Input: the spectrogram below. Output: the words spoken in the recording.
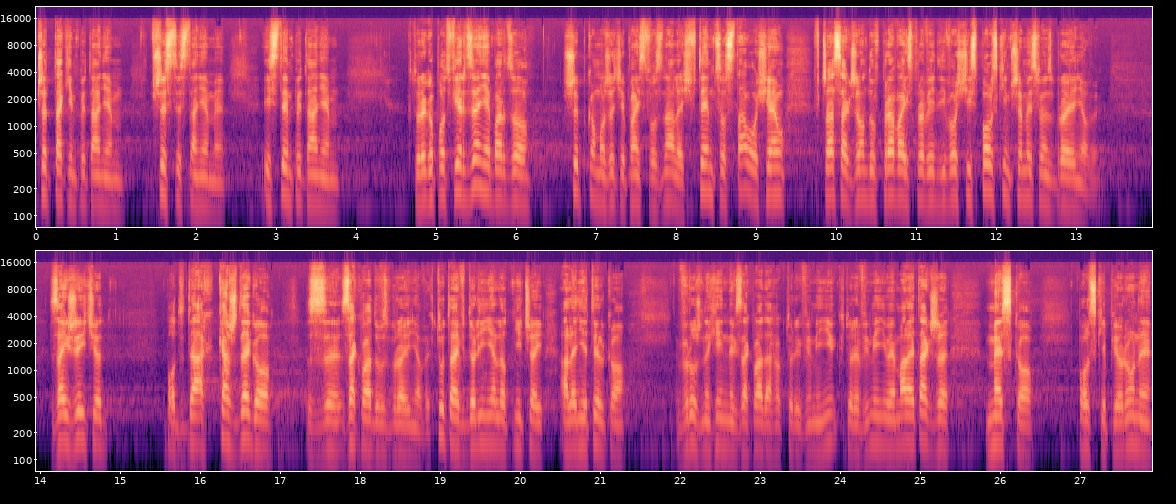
Przed takim pytaniem wszyscy staniemy i z tym pytaniem, którego potwierdzenie bardzo szybko możecie Państwo znaleźć w tym, co stało się w czasach rządów Prawa i Sprawiedliwości z polskim przemysłem zbrojeniowym. Zajrzyjcie pod dach każdego z zakładów zbrojeniowych. Tutaj w Dolinie Lotniczej, ale nie tylko, w różnych innych zakładach, o których wymieni, które wymieniłem, ale także Mesko, polskie pioruny,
